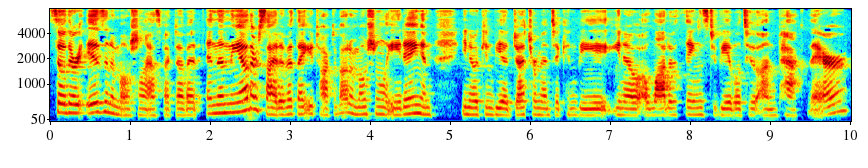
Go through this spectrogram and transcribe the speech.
So there is an emotional aspect of it. And then the other side of it that you talked about, emotional eating, and, you know, it can be a detriment. It can be, you know, a lot of things to be able to unpack there.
